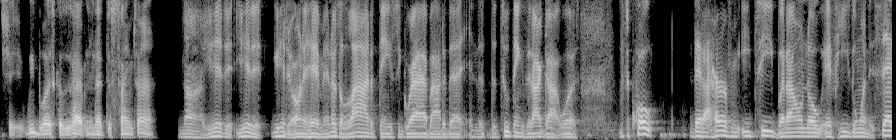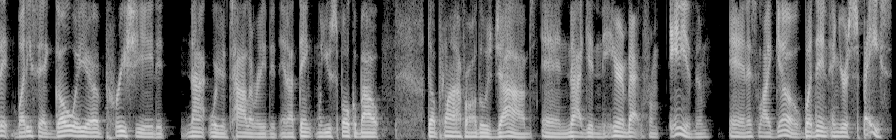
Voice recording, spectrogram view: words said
Shit, we blessed because it's happening at the same time. Nah, you hit it. You hit it. You hit it on the head, man. There's a lot of things to grab out of that, and the, the two things that I got was it's a quote that I heard from ET, but I don't know if he's the one that said it. But he said, "Go where you're appreciated, not where you're tolerated." And I think when you spoke about the applying for all those jobs and not getting hearing back from any of them. And it's like, yo, but then in your space,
